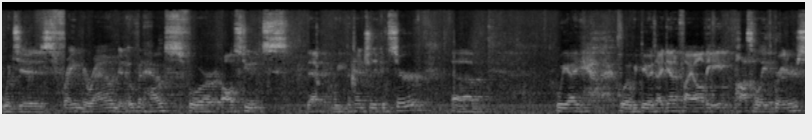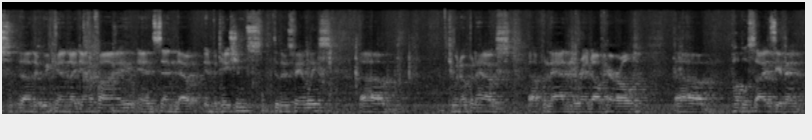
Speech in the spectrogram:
which is framed around an open house for all students that we potentially could serve. Um, we, I, what we do is identify all the eight, possible eighth graders uh, that we can identify and send out invitations to those families um, to an open house, uh, put an ad in the Randolph Herald, um, publicize the event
